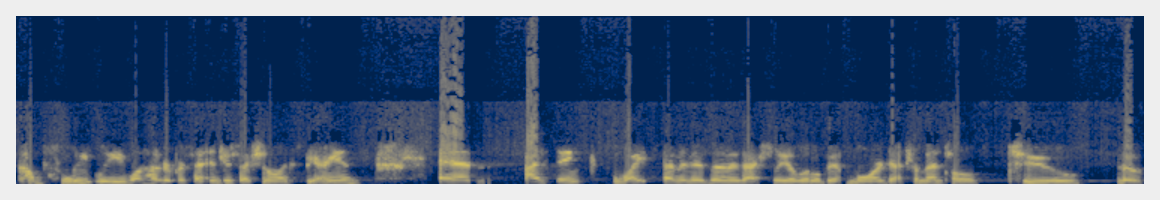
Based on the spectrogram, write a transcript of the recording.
completely 100% intersectional experience. And I think white feminism is actually a little bit more detrimental to the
